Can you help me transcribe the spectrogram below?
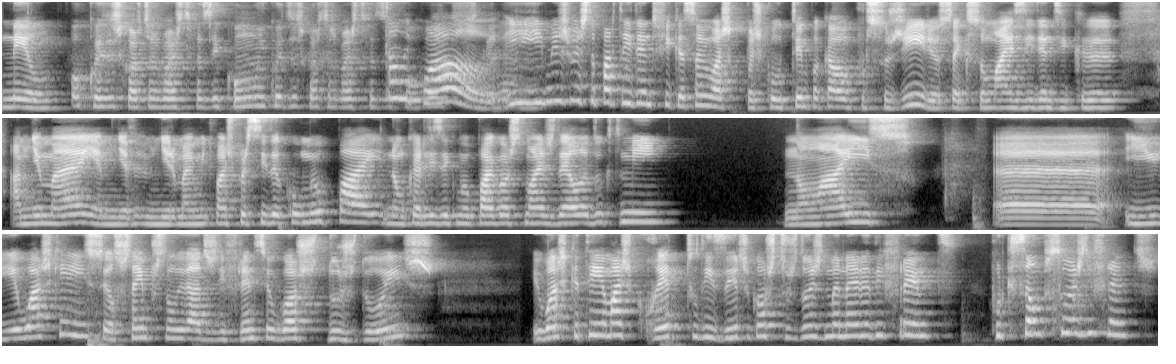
nele. Ou coisas que gostas mais de fazer com um e coisas que gostas mais de fazer Tal com o qual. outro. calhar. E, e mesmo esta parte da identificação, eu acho que depois com o tempo acaba por surgir. Eu sei que sou mais idêntica à minha mãe, a minha, a minha irmã é muito mais parecida com o meu pai. Não quer dizer que o meu pai goste mais dela do que de mim. Não há isso. Ah, e eu acho que é isso. Eles têm personalidades diferentes, eu gosto dos dois. Eu acho que até é mais correto tu dizeres gosto dos dois de maneira diferente. Porque são pessoas diferentes.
